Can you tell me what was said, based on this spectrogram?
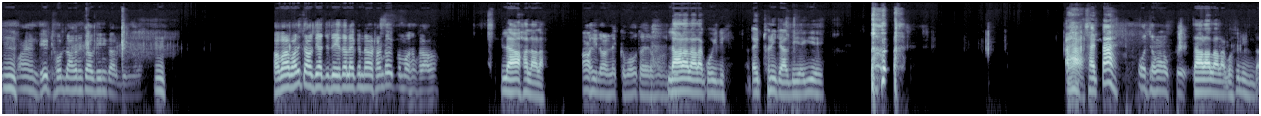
ਹੂੰ। ਭੈਣ ਦੀ ਠੋਡਾ ਨਹੀਂ ਚੱਲਦੀ ਨਹੀਂ ਕਰਦੀ। ਹੂੰ। ਹਵਾ ਵਾਲੀ ਚੱਲਦੀ ਅੱਜ ਦੇਖਦਾ ਲੈ ਕਿੰਨਾ ਠੰਡਾ ਹੋਈ ਪਿਆ ਮੌਸਮ ਖਰਾਬ। ਲਾ ਹਾ ਲਾ ਲਾ। ਆਹੀ ਲਾਲ ਨੇ ਇੱਕ ਬਹੁਤ ਆ ਯਾਰ ਹੁਣ। ਲਾ ਲਾ ਲਾ ਲਾ ਕੋਈ ਨਹੀਂ ਤਾਂ ਇੱਥੋਂ ਨਹੀਂ ਚੱਲਦੀ ਹੈਗੀ ਇਹ। ਆ ਸੈੱਟ ਆ? ਉਹ ਜਮਾ ਉੱਤੇ ਤਾਲਾ ਲਾ ਲਾ ਕੁਛ ਨਹੀਂ ਹੁੰਦਾ।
